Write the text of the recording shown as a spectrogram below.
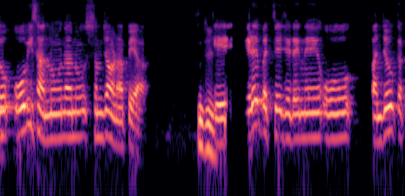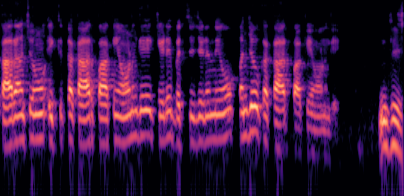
ਤੋ ਉਹ ਵੀ ਸਾਨੂੰ ਉਹਨਾਂ ਨੂੰ ਸਮਝਾਉਣਾ ਪਿਆ ਜੀ। ਕਿ ਕਿਹੜੇ ਬੱਚੇ ਜਿਹੜੇ ਨੇ ਉਹ ਪੰਜੋ ਕਕਾਰਾਂ ਚੋਂ ਇੱਕ ਕਕਾਰ ਪਾ ਕੇ ਆਉਣਗੇ ਕਿਹੜੇ ਬੱਚੇ ਜਿਹੜੇ ਨੇ ਉਹ ਪੰਜੋ ਕਕਾਰ ਪਾ ਕੇ ਆਉਣਗੇ। ਜੀ।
